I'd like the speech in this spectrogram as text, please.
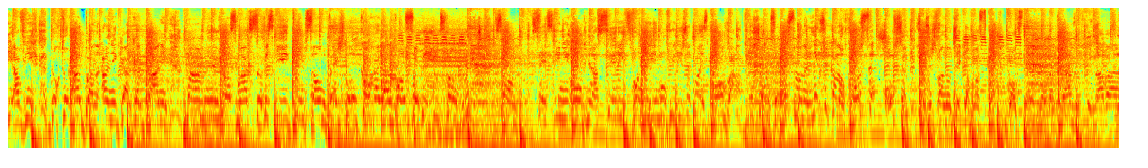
safari A w nich doktor Alban, a nie Gargalbani Mamy rozmach, Sobieski Gimson Weź to kochaj albo sobie idź stąd Rich Song, z linii ognia Syrii dzwonili, mówili, że to jest bomba. Miesiące, to najlepszy kanał w Polsce? Owszem, też panu ciekawostka Boxer, nadal gram, to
